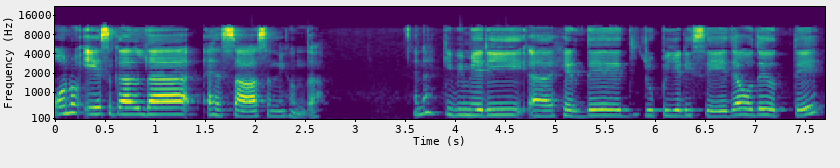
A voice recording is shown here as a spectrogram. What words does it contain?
ਉਹਨੂੰ ਇਸ ਗੱਲ ਦਾ ਅਹਿਸਾਸ ਨਹੀਂ ਹੁੰਦਾ, ਹੈਨਾ? ਕਿ ਵੀ ਮੇਰੀ ਹਿਰਦੇ ਰੂਪੀ ਜਿਹੜੀ ਸੇਜ ਆ, ਉਹਦੇ ਉੱਤੇ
